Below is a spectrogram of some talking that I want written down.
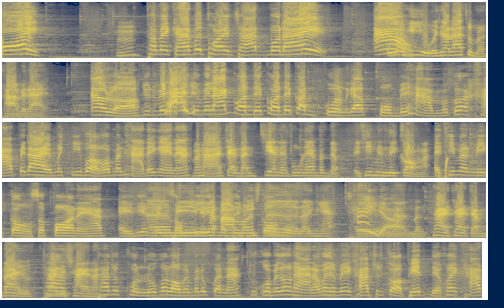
บอยหืมทำไมคาร์เปิลทอยชาร์จบอได้อ้ากูวที่อยู่ว่าชาล่าสุดมันคาไม่ได้ อ้าวเหรอหยุดเวลาหยุดเวลาก่อนเดี๋ยวก่อนเดี๋ยวก่อนกวนครับ ผมไปหามันก็คาไปได้เมื่อกี้บอกว่ามันหาได้ไงนะมันหาจากดันเจียนในพวกนี้แบบไอ้ที่มันในกล่องอะไอที่มันมีกล่องสปอร์นะครับไอที่มันเป็นซอมบี้มีแล้วมันปาจะมอนมีสกเตล่อองร์อะไรเงี้ยใช่เหรอนั่นมันใช่ใช่จำได้อยู่น่าจะใช่นะถ้าทุกคนรู้ก็ลองไปไม่รู้กันนะ ทุกคนไม่ต้องถามนะว่าจะไม่คราฟชุดเกราะเพชรเดี๋ยวค่อยคราฟ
